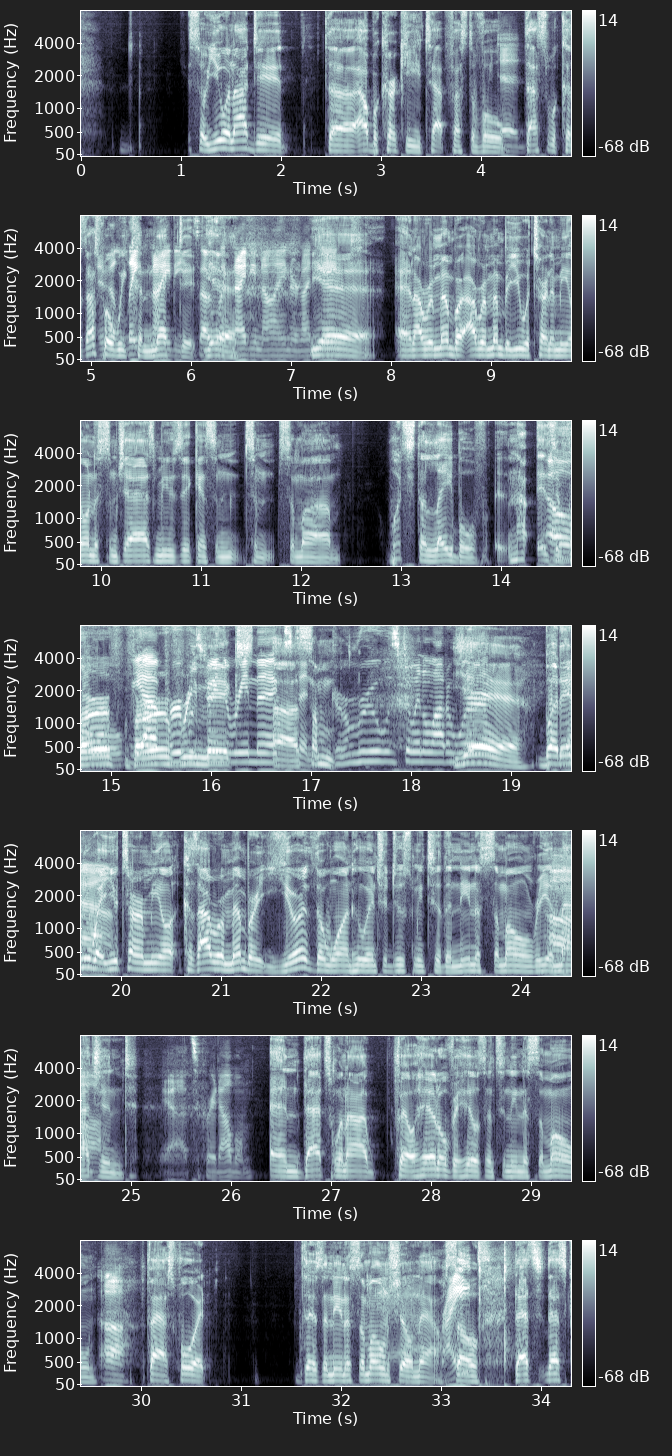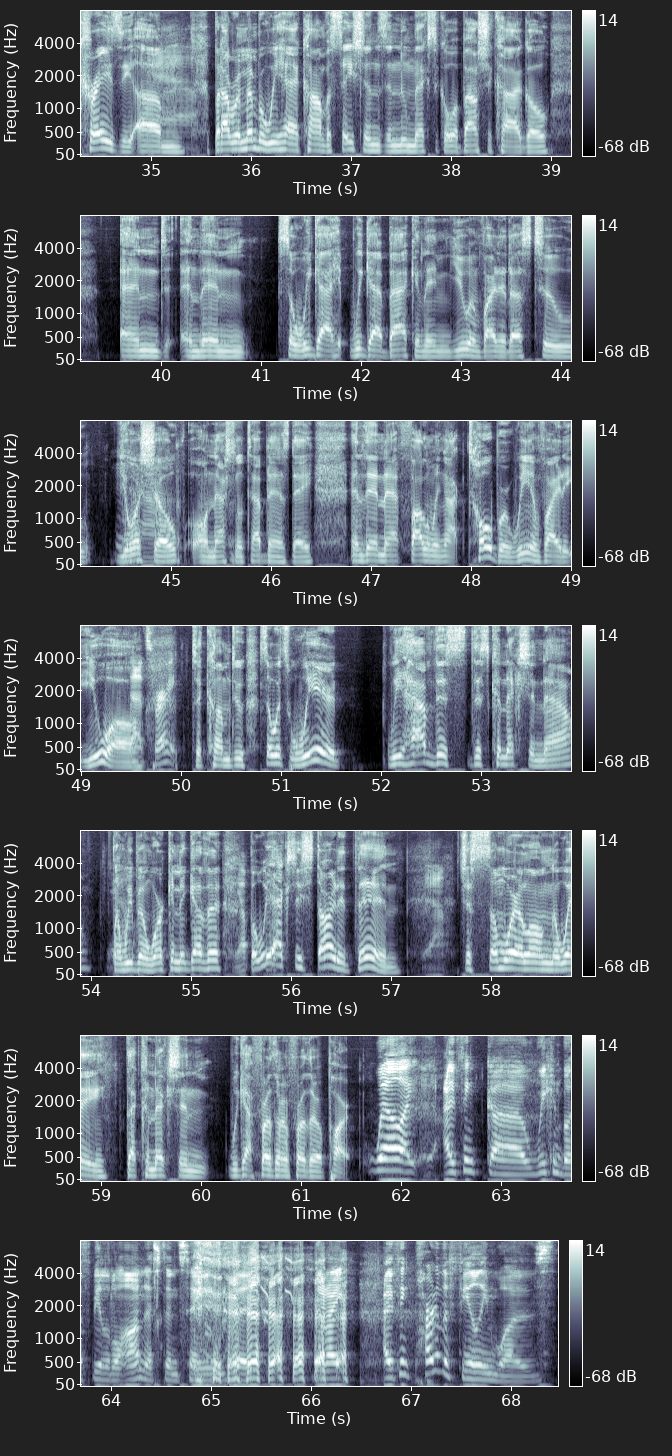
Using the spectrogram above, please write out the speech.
So you and I did the Albuquerque Tap Festival. did. That's what because that's In where we connected. 90s. That yeah. like 99 or 98. Yeah, and I remember I remember you were turning me on to some jazz music and some some some um what's the label? Not is Oh, it Verve? Verve yeah, Verve remix? remix. uh, some Guru was doing a lot of work. yeah, but anyway, you turned me on because I remember you're the one who introduced me to the Nina Simone reimagined, Yeah, it's a great album. and that's when I fell head over heels into Nina Simone. Uh, Fast forward, there's a Nina Simone show now, Right? so that's that's crazy. Um, Yeah. But I remember we had conversations in New Mexico about Chicago, and and then so we got we got back, and then you invited us to your Yeah. show on National Tap Dance Day, and then that following October, we invited you all that's right. to come do. So it's weird. We have this this connection now, and we've been working together. Yep. But we actually started then. Yeah. Just somewhere along the way, that connection we got further and further apart. Well, I, I think uh, we can both be a little honest in saying that, that I, I think part of the feeling was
